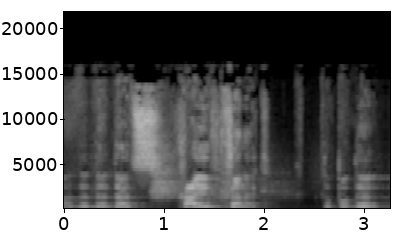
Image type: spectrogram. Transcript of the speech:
uh, that's Chayiv Chenek. The, the,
